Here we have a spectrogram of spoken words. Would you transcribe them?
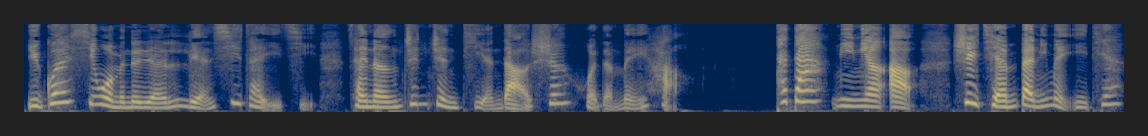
与关心我们的人联系在一起，才能真正体验到生活的美好。哒哒咪喵啊！睡前伴你每一天，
